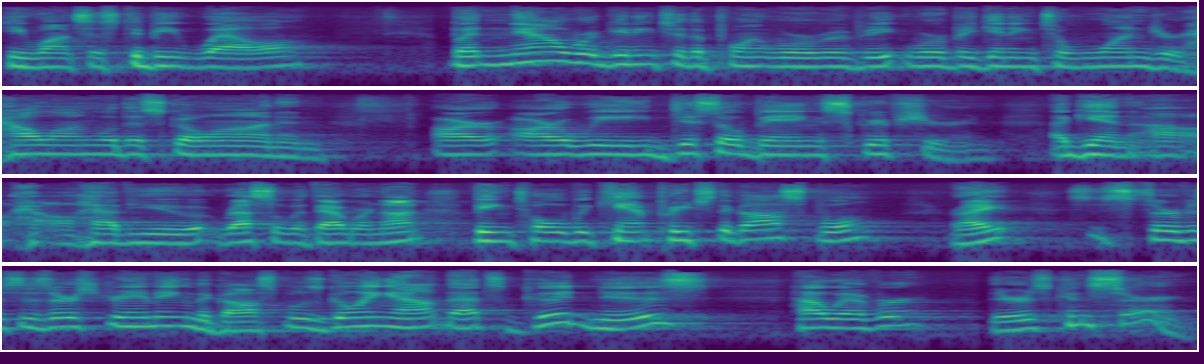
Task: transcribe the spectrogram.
He wants us to be well. But now we're getting to the point where we're, beginning to wonder how long will this go on? And are, are we disobeying Scripture? Again, I'll, I'll have you wrestle with that. We're not being told we can't preach the gospel, right? Services are streaming, the gospel is going out. That's good news. However, there is concern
